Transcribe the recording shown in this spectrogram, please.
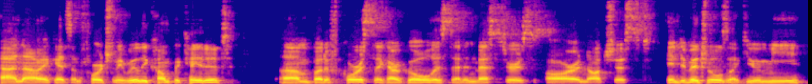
uh, now it gets unfortunately really complicated um, but of course, like our goal is that investors are not just individuals like you and me,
